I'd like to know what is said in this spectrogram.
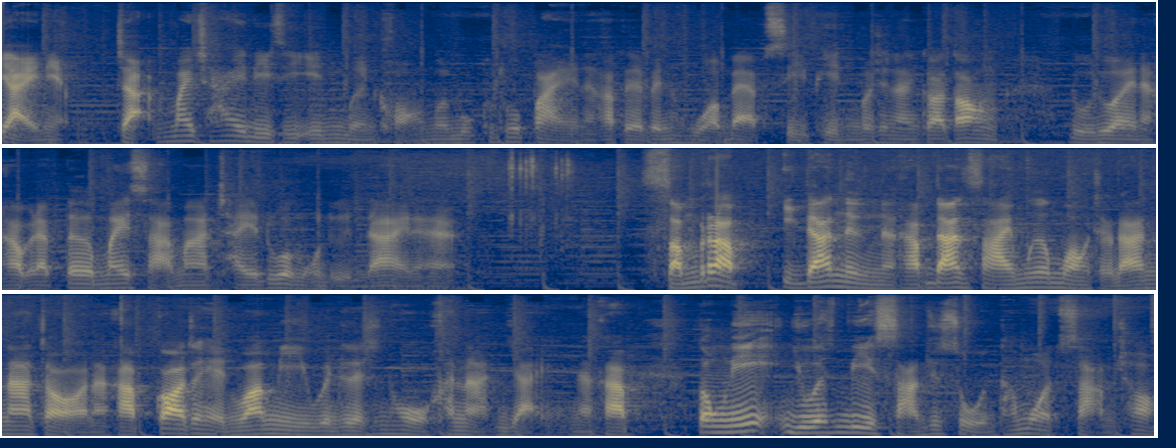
ใหญ่ๆเนี่ย จะไม่ใช่ DC in เหมือนของโน้ตบุ๊กทั่วไปนะครับแต่เป็นหัวแบบ 4 พิน เพราะฉะนั้นก็ต้องดูด้วยนะครับอะแดปเตอร์ไม่สามารถใช้ร่วมคนอื่นได้นะฮะสำหรับอีกด้านหนึ่งนะครับด้านซ้ายเมื่อมองจากด้านหน้าจอนะครับก็จะเห็นว่ามี ventilation hole ขนาดใหญ่นะครับตรงนี้ USB 3.0 ทั้งหมด 3 ช่อง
